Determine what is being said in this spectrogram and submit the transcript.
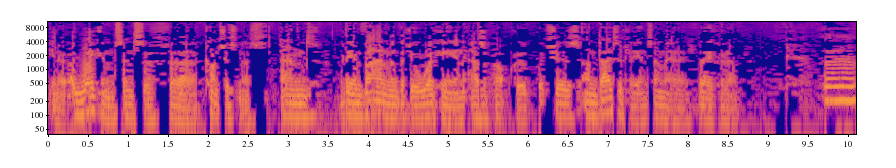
you know, awakened sense of uh, consciousness and the environment that you're working in as a pop group, which is undoubtedly in some areas very corrupt? Uh,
